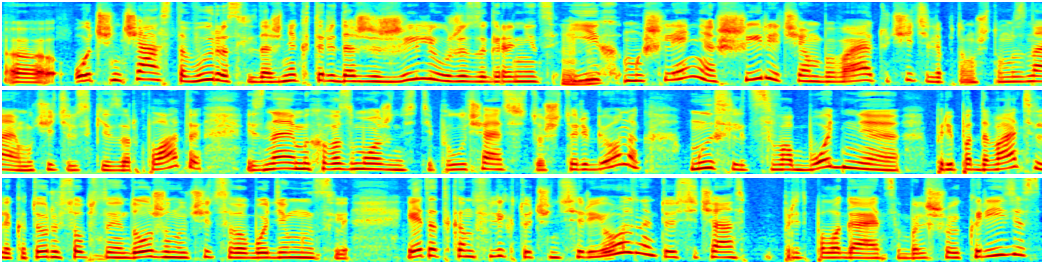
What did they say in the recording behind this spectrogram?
очень часто выросли, даже некоторые даже жили уже за границей, угу. и их мышление шире, чем бывает учителя, потому что мы знаем учительские зарплаты и знаем их возможности. Получается, то, что ребенок мыслит свободнее преподавателя, который, собственно, и должен учить свободе мысли. И этот конфликт очень серьезный, то есть сейчас предполагается большой кризис,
